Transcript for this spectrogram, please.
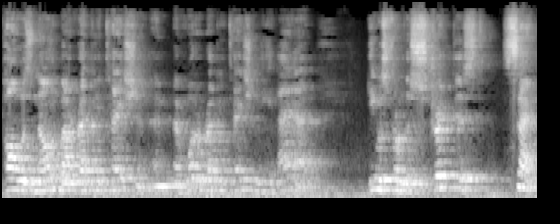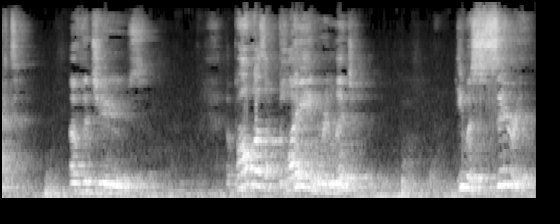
Paul was known by reputation. And, and what a reputation he had. He was from the strictest sect of the Jews. But Paul wasn't playing religion. He was serious.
